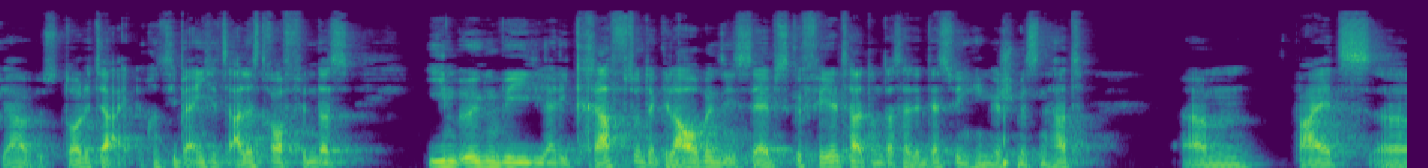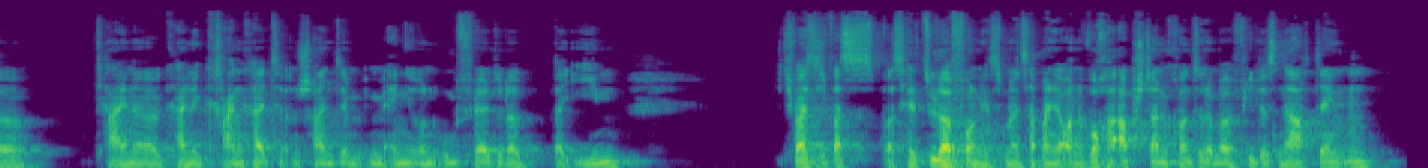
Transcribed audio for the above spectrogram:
äh, ja, es deutet ja im Prinzip eigentlich jetzt alles darauf hin, dass ihm irgendwie ja die Kraft und der Glaube in sich selbst gefehlt hat und dass er den deswegen hingeschmissen hat. Ähm, war jetzt äh, keine, keine Krankheit anscheinend im, im engeren Umfeld oder bei ihm. Ich weiß nicht, was, was hältst du davon jetzt? Ich meine, jetzt hat man ja auch eine Woche Abstand, konnte über vieles nachdenken.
